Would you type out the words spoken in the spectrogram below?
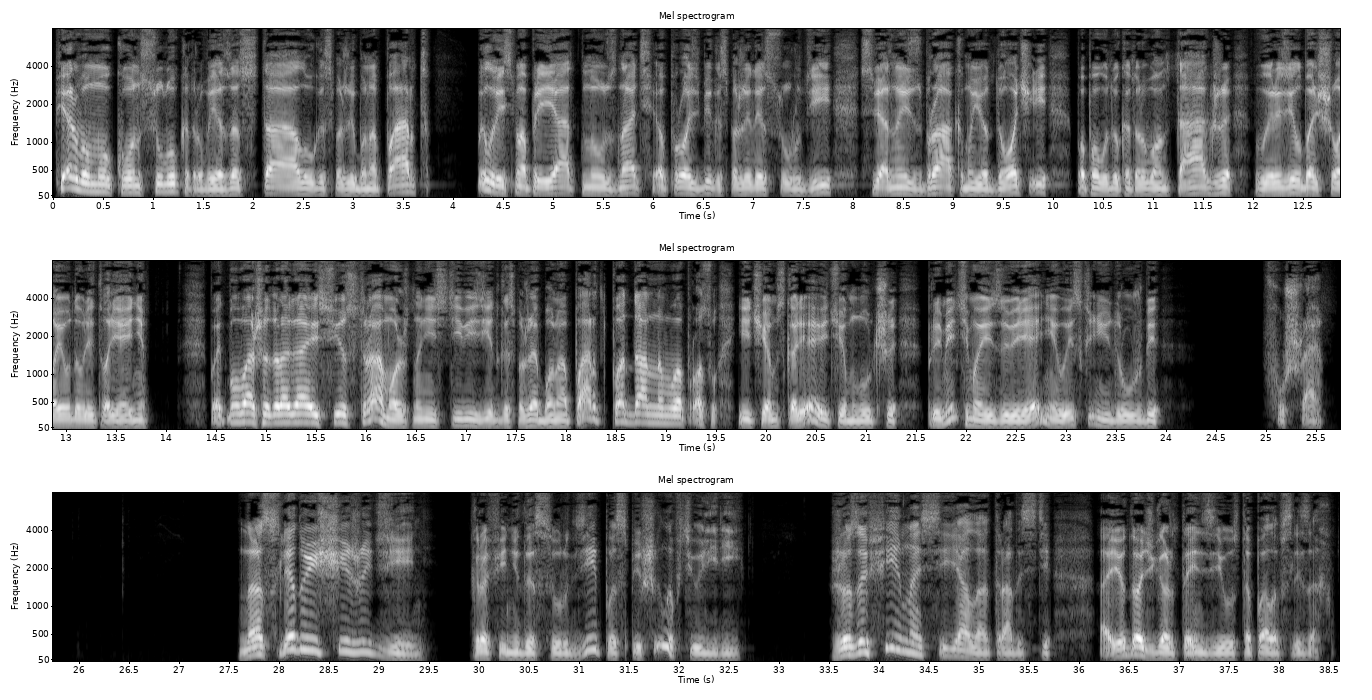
Первому консулу, которого я застал у госпожи Бонапарт, было весьма приятно узнать о просьбе госпожи де Сурди, связанной с браком ее дочери, по поводу которого он также выразил большое удовлетворение. Поэтому ваша дорогая сестра может нанести визит госпоже Бонапарт по данному вопросу, и чем скорее, тем лучше. Примите мои заверения в искренней дружбе. Фуше. На следующий же день графиня де Сурди поспешила в Тюильри. Жозефина сияла от радости, а ее дочь Гортензия уступала в слезах.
